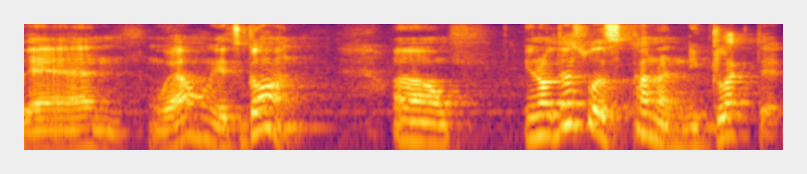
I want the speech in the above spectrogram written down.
then, well, it's gone. Uh, you know, this was kind of neglected.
